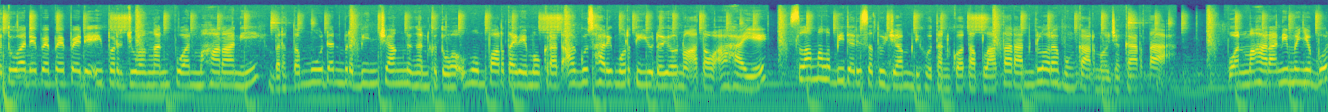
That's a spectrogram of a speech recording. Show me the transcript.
Ketua DPP PDI Perjuangan Puan Maharani bertemu dan berbincang dengan Ketua Umum Partai Demokrat Agus Harimurti Yudhoyono atau AHY selama lebih dari satu jam di hutan kota Pelataran Gelora Bung Karno, Jakarta. Puan Maharani menyebut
